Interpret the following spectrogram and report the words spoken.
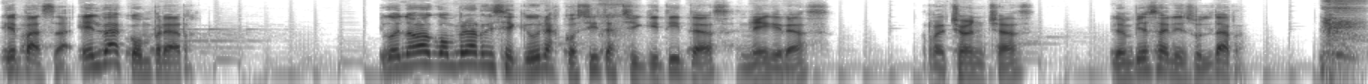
¿Qué pasa? Él va a comprar. Y cuando va a comprar dice que unas cositas chiquititas, negras, rechonchas, lo empiezan a insultar.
